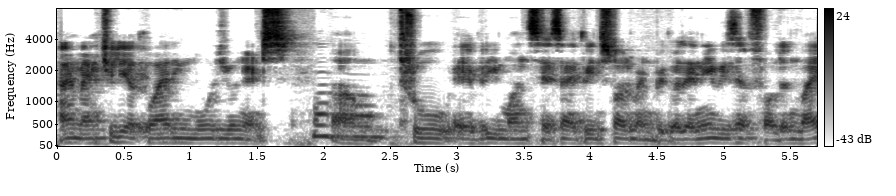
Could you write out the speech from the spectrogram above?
i'm actually acquiring more units um, through every month's sip installment because navs have fallen by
